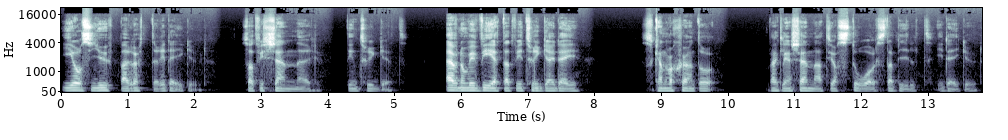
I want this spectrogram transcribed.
Ge oss djupa rötter i dig, Gud, så att vi känner din trygghet. Även om vi vet att vi är trygga i dig så kan det vara skönt att verkligen känna att jag står stabilt i dig, Gud.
